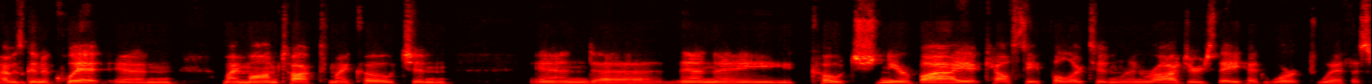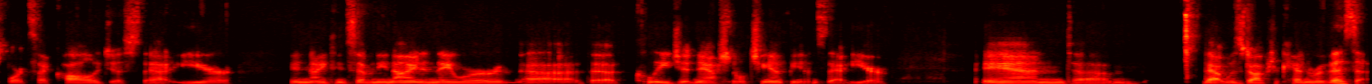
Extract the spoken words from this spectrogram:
I was going to quit, and my mom talked to my coach, and And uh, then a coach nearby at Cal State Fullerton, Lynn Rogers, they had worked with a sports psychologist that year in 1979, and they were uh, the collegiate national champions that year. And um, that was Dr. Ken Ravizza.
